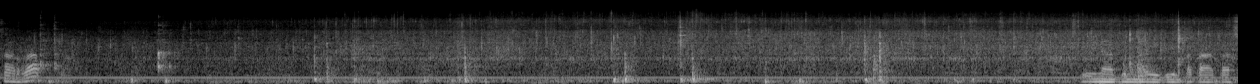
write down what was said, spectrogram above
Sarap. Gawin natin ng maigi yung patatas.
